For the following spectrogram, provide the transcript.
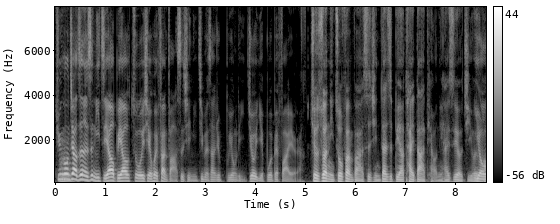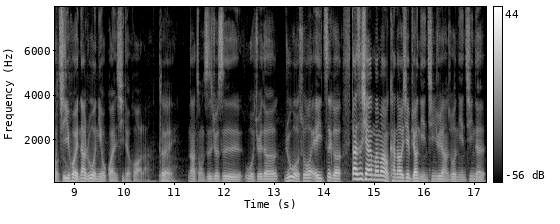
军工教真的是你只要不要做一些会犯法的事情，你基本上就不用理，就也不会被 fire 啊。就算你做犯法的事情，但是不要太大条，你还是有机会。有机。会，那如果你有关系的话啦，对啊，那总之就是，我觉得如果说，诶这个，但是现在慢慢有看到一些比较年轻，就想说年轻的，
